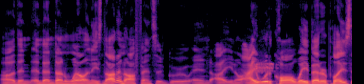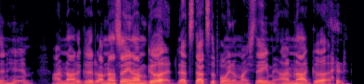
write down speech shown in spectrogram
Uh, then and then done well, and he's not an offensive guru. And I, you know, I would call way better plays than him. I'm not a good. I'm not saying I'm good. That's that's the point of my statement. I'm not good.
